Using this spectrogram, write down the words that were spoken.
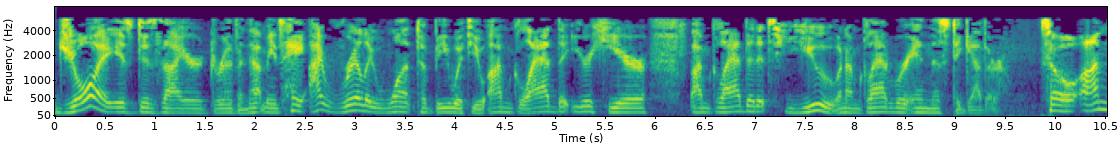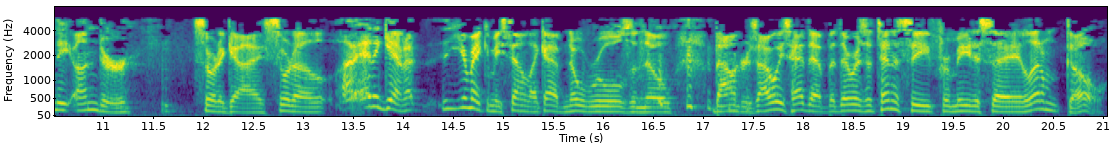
joy is desire driven. That means, hey, I really want to be with you. I'm glad that you're here. I'm glad that it's you and I'm glad we're in this together. So I'm the under sort of guy, sort of. And again, you're making me sound like I have no rules and no boundaries. I always had that, but there was a tendency for me to say, let them go.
